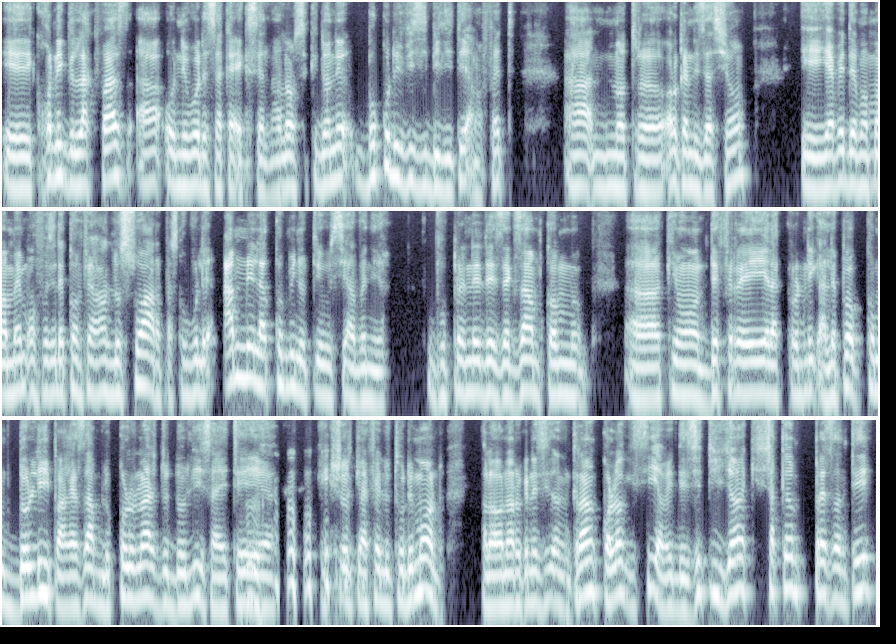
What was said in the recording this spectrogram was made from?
et chroniques de l'ACFAS au niveau de SACA Excel. Alors, ce qui donnait beaucoup de visibilité, en fait, à notre organisation. Et il y avait des moments même, on faisait des conférences le soir parce qu'on voulait amener la communauté aussi à venir. Vous prenez des exemples comme euh, qui ont défrayé la chronique à l'époque, comme Dolly, par exemple. Le colonnage de Dolly, ça a été euh, quelque chose qui a fait le tour du monde. Alors, on a organisé un grand colloque ici avec des étudiants qui chacun présentait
